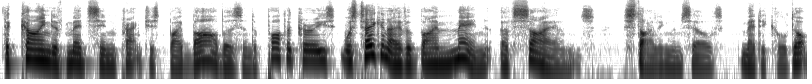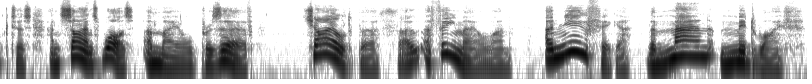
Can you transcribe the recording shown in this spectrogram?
The kind of medicine practised by barbers and apothecaries was taken over by men of science styling themselves medical doctors, and science was a male preserve. Childbirth, though, a female one. A new figure, the man midwife,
